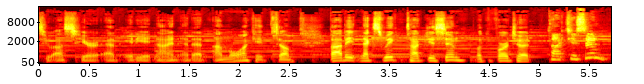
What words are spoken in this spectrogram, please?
to us here at 88.9 and at OnMilwaukee. So, Bobby, next week, talk to you soon. Looking forward to it. Talk to you soon.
